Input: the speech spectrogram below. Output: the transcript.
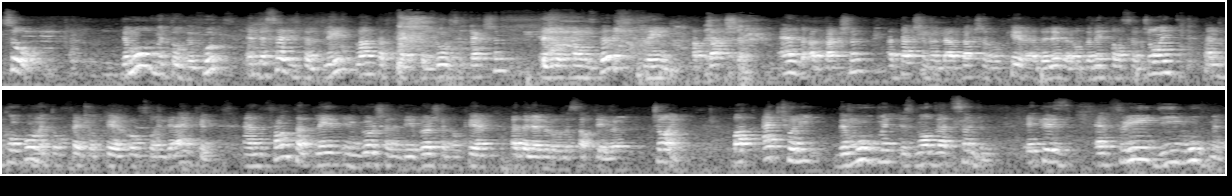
So, the movement of the foot and the sagittal plane, plantar flexion, dorsiflexion, is a transverse plane abduction and adduction. Adduction and abduction occur at the level of the mid-tarsal joint, and the component of fetch occur also in the ankle. And the frontal plane inversion and eversion occur at the level of the subtalar joint. But actually, the movement is not that simple. It is a 3D movement,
